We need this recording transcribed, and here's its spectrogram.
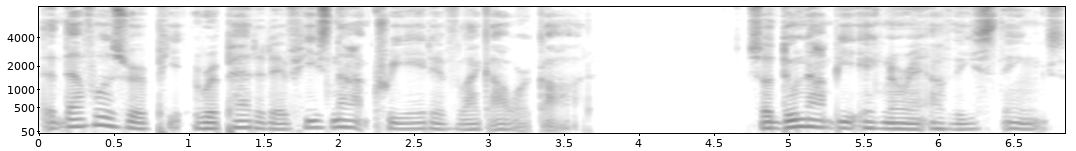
The devil is repeat, repetitive, he's not creative like our God. So do not be ignorant of these things,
